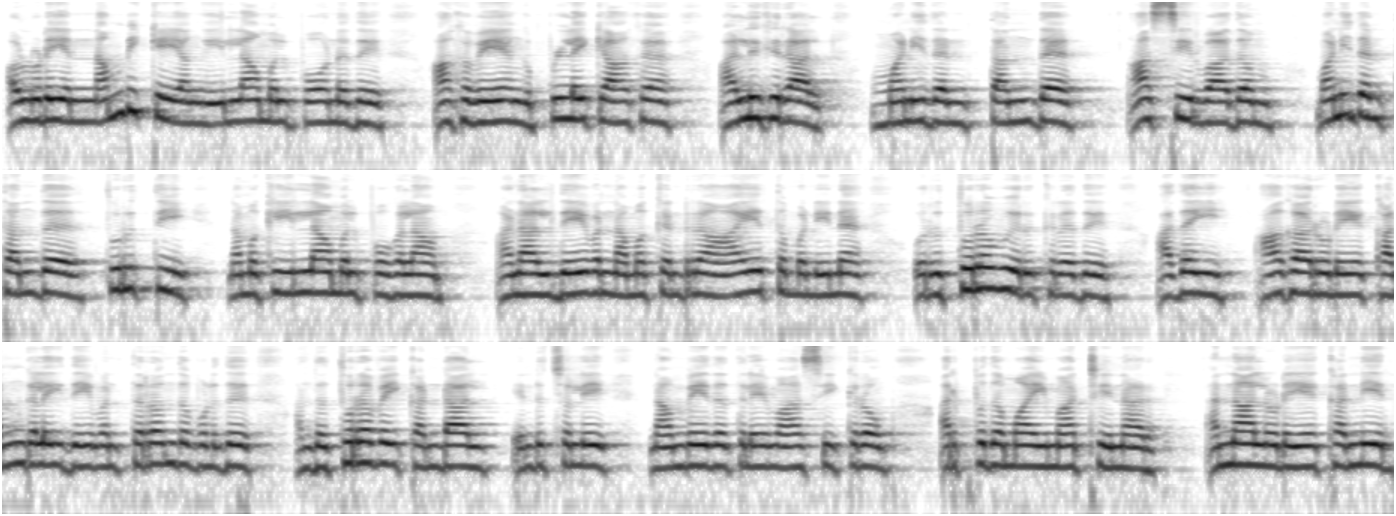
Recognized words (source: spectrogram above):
அவளுடைய நம்பிக்கை அங்கு இல்லாமல் போனது. ஆகவே அங்கு பிள்ளைக்காக அழுகிறாள் மனிதன் தந்த ஆசீர்வாதம் மனிதன் தந்த துருத்தி நமக்கு இல்லாமல் போகலாம். ஆனால் தேவன் நமக்கென்று ஆயத்தம் பண்ணின ஒரு துறவு இருக்கிறது. அதை ஆகாருடைய கண்களை தேவன் திறந்த பொழுது அந்த துறவை கண்டால் என்று சொல்லி நாம் வேதத்திலே வாசிக்கிறோம். அற்புதமாய் மாற்றினார். அன்னாளுடைய கண்ணீர்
